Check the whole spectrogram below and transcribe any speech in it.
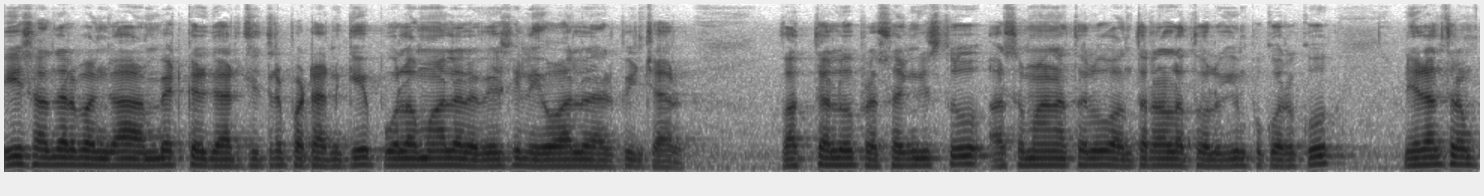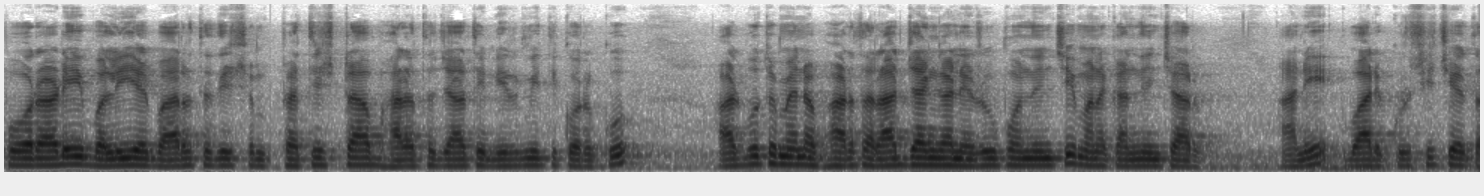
ఈ సందర్భంగా అంబేద్కర్ గారి చిత్రపటానికి పూలమాలలు వేసి నివాళులు అర్పించారు. వక్తలు ప్రసంగిస్తూ అసమానతలు అంతరాల తొలగింపు కొరకు నిరంతరం పోరాడి బలీయ భారతదేశం ప్రతిష్ట భారత జాతి నిర్మితి కొరకు అద్భుతమైన భారత రాజ్యాంగాన్ని రూపొందించి మనకు అందించారు అని వారి కృషి చేత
